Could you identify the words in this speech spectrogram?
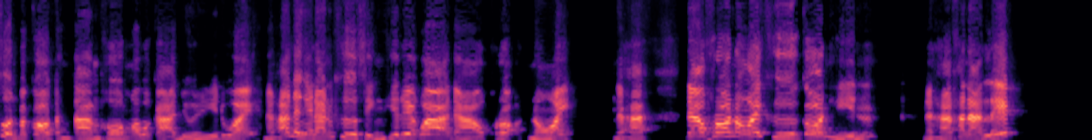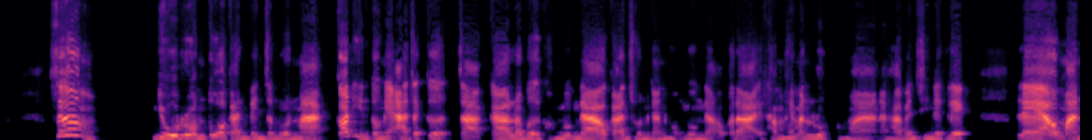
ส่วนประกอบต่างๆ ของอวกาศอยู่ในนี้ด้วยนะคะหนึ่งในนั้นคือสิ่งที่เรียกว่าดาวเคราะห์น้อยนะคะ ดาวเคราะห์น้อยคือก้อนหินนะคะ ขนาดเล็ก ซึ่ง อยู่รวมตัวกันเป็นจำนวนมาก ก้อนหินตรงนี้อาจจะเกิดจากการระเบิดของดวงดาว การชนกันของดวงดาวก็ได้ทำให้มันหลุดออกมานะคะ เป็นชิ้นเล็กๆ แล้วมัน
